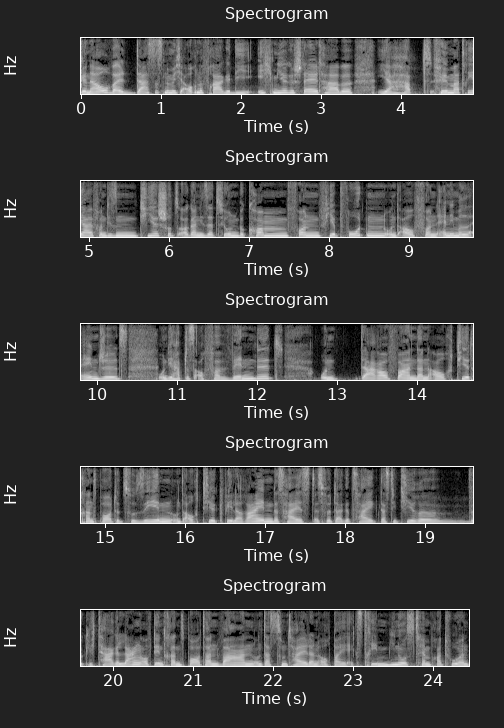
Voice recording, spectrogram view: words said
Genau, weil das ist nämlich auch eine Frage, die ich mir gestellt habe. Ihr habt Filmmaterial von diesen Tierschutzorganisationen bekommen, von Vier Pfoten und auch von Animal Angels und ihr habt es auch verwendet. Und darauf waren dann auch Tiertransporte zu sehen und auch Tierquälereien. Das heißt, es wird da gezeigt, dass die Tiere wirklich tagelang auf den Transportern waren und das zum Teil dann auch bei extremen Minustemperaturen.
